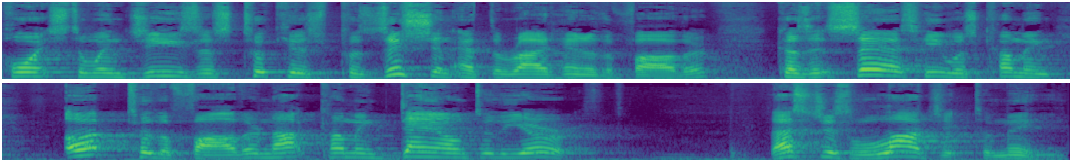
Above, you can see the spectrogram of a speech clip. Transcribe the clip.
points to when Jesus took his position at the right hand of the Father, because it says he was coming up to the Father, not coming down to the earth. That's just logic to me.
